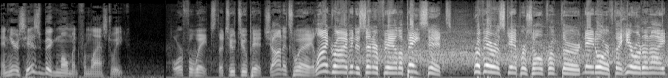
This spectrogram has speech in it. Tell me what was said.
And here's his big moment from last week. Orf awaits the 2 2 pitch on its way. Line drive into center field, a base hit. Rivera scampers home from third. Nate the hero tonight,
